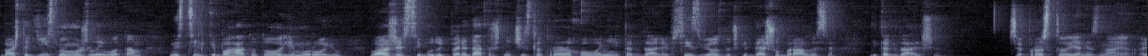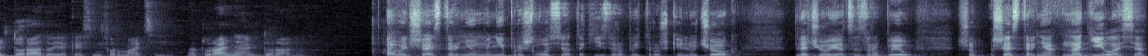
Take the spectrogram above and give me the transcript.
Бачите, дійсно можливо, там не стільки багато того геморою. Вас всі будуть передаточні числа прораховані і так далі. Всі зв'язочки, де що бралося і так далі. Це просто, я не знаю, Ельдорадо якесь інформації. Натуральне Ельдорадо. Ставить шестерню, мені прийшлося такий зробити трошки лючок. Для чого я це зробив? Щоб шестерня наділася,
